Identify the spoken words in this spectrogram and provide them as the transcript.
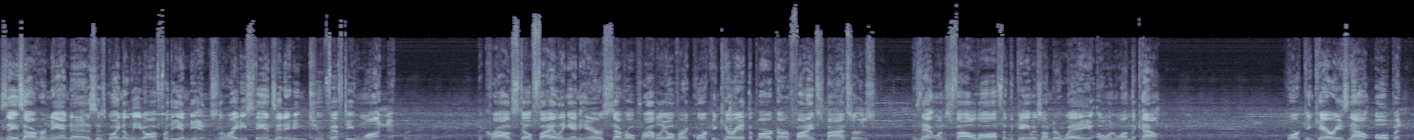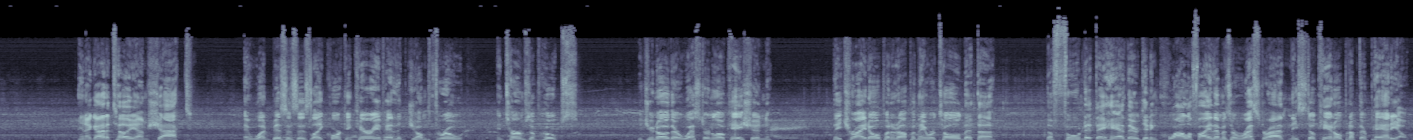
Cesar Hernandez is going to lead off for the Indians. The righty stands in hitting 251. The crowd still filing in here. Several probably over at Cork and Kerry at the Park are fine sponsors as that one's fouled off and the game is underway. 0 1 the count. Cork and Kerry is now open. And I got to tell you, I'm shocked and what businesses like Cork and Kerry have had to jump through in terms of hoops. Did you know their western location? They tried to open it up and they were told that the the food that they had there didn't qualify them as a restaurant and they still can't open up their patio.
